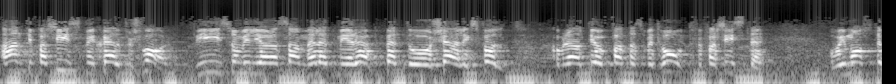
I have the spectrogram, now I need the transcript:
Antifascism är självförsvar. Vi som vill göra samhället mer öppet och kärleksfullt kommer alltid uppfattas som ett hot för fascister. Och vi måste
